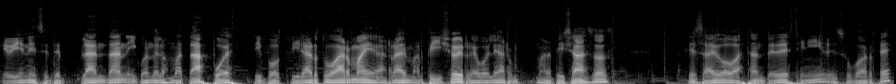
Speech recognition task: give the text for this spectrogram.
que vienen y se te plantan y cuando los matás puedes tipo tirar tu arma y agarrar el martillo y revolear martillazos, que es algo bastante Destiny de su parte.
